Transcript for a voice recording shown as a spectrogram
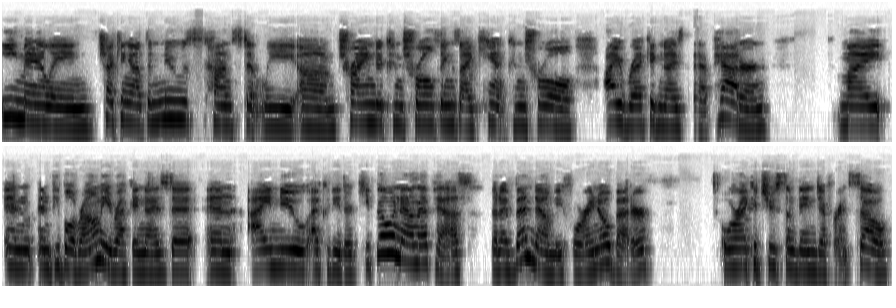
emailing, checking out the news constantly, um, trying to control things I can't control. I recognized that pattern. My and and people around me recognized it, and I knew I could either keep going down that path that I've been down before, I know better, or I could choose something different. So,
